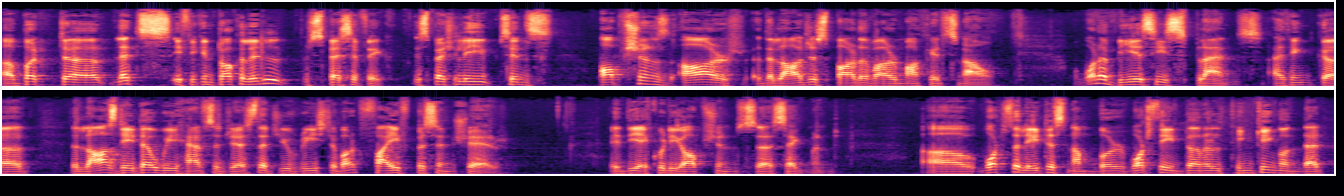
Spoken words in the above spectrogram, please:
but let's, if you can talk a little specific, especially since options are the largest part of our markets now. What are BSE's plans? I think uh, the last data we have suggests that you've reached about 5% share in the equity options uh, segment. Uh, what's the latest number? What's the internal thinking on that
